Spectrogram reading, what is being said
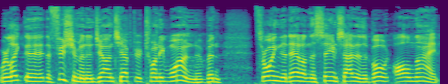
we're like the, the fishermen in John chapter 21 who've been throwing the net on the same side of the boat all night.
